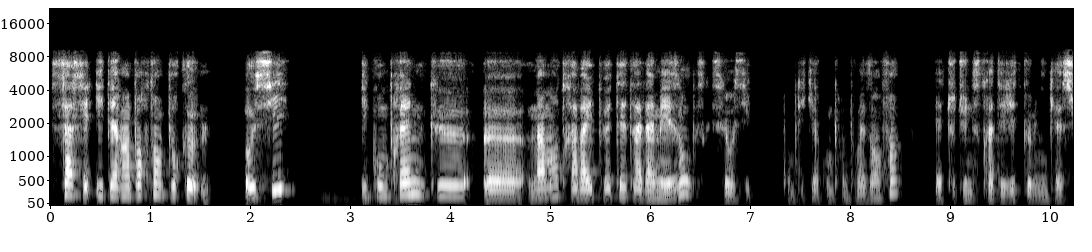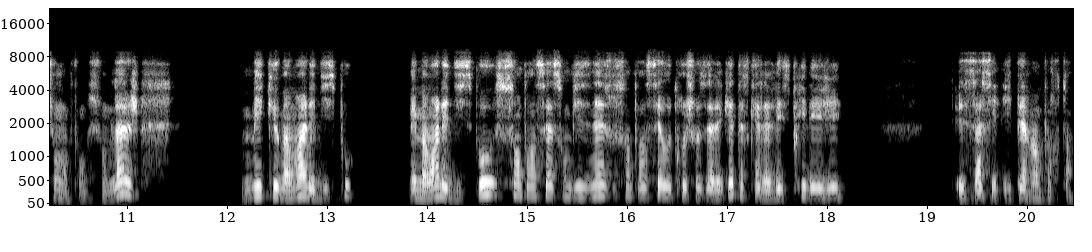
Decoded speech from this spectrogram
Ça, c'est hyper important pour que aussi ils comprennent que euh, maman travaille peut-être à la maison, parce que c'est aussi compliqué à comprendre pour les enfants, il y a toute une stratégie de communication en fonction de l'âge, mais que maman, elle est dispo. Mais maman, elle est dispo sans penser à son business ou sans penser à autre chose avec elle parce qu'elle a l'esprit léger. Et ça, c'est hyper important.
